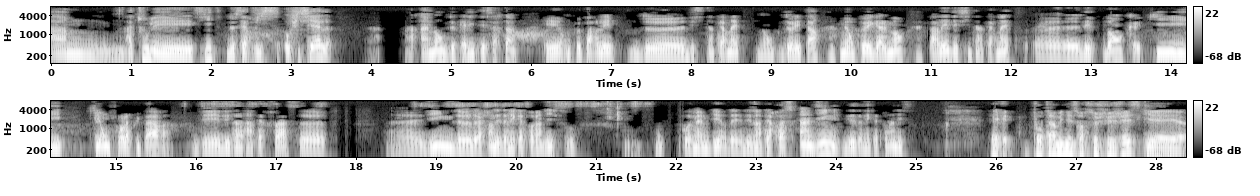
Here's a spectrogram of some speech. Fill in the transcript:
à, à tous les sites de services officiels un manque de qualité certain. Et on peut parler de, des sites internet donc de l'État, mais on peut également parler des sites internet euh, des banques qui qui ont pour la plupart des, des interfaces euh, euh, dignes de, de, la fin des années 90, ou on pourrait même dire des, des interfaces indignes des années 90. Et pour terminer sur ce sujet, ce qui est euh,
